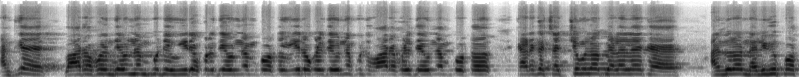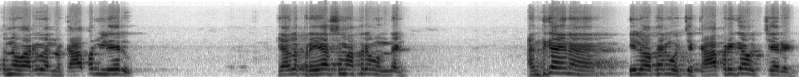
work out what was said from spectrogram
అందుకే వారు ఒకరు దేవుని నమ్ముకుంటే వీరొకరు దేవుని నమ్ముకోవటం వీరొకరు దేవుని నమ్ముకుంటే వారు ఒకరు దేవుని నమ్ముకోవటం కనుక సత్యంలోకి వెళ్ళలేక అందులో నలిగిపోతున్న వారు అన్న కాపర్లు లేరు. కేవలం ప్రయాసం మాత్రమే ఉందండి. అందుకే ఆయన ఈ లోకానికి వచ్చే కాపరిగా వచ్చారండి.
